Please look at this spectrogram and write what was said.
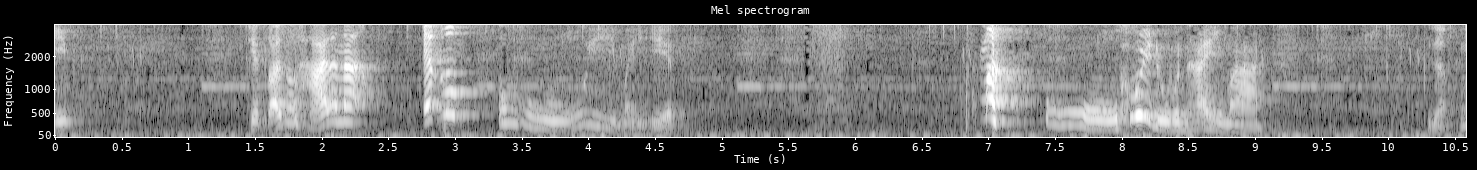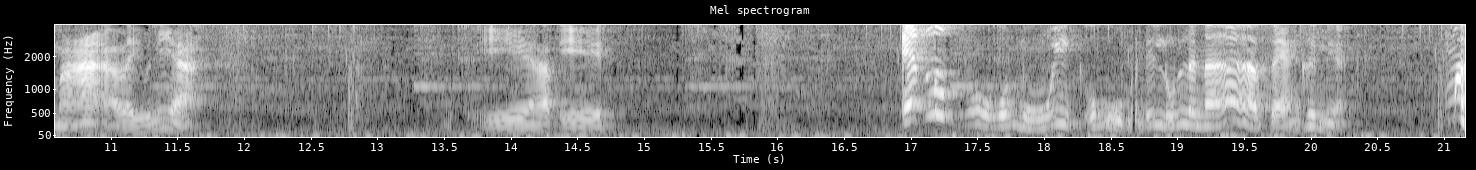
กิบเจ็ดร้อยสุดท้ายแล้วนะ เอ็ดลูก โอ้โหไม่เอ็ดมาโอ้โหดูมันให้มาเกือกม้าอะไรวะเนี่ยเอนะครับเอเอ็ดลูกโอ้โหหมูอีกโอ้โหมันได้ลุ้นแล้วนะ แสงขึ้นเนี่ยมา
